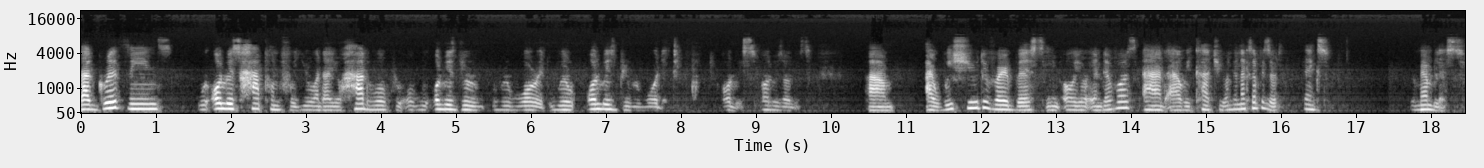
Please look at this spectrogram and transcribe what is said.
that great things will always happen for you and that your hard work will, will always be rewarded will always be rewarded. Always always always. Um i wish you the very best in all your endeavors and i will catch you on the next episode. Thanks. Remember blessed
